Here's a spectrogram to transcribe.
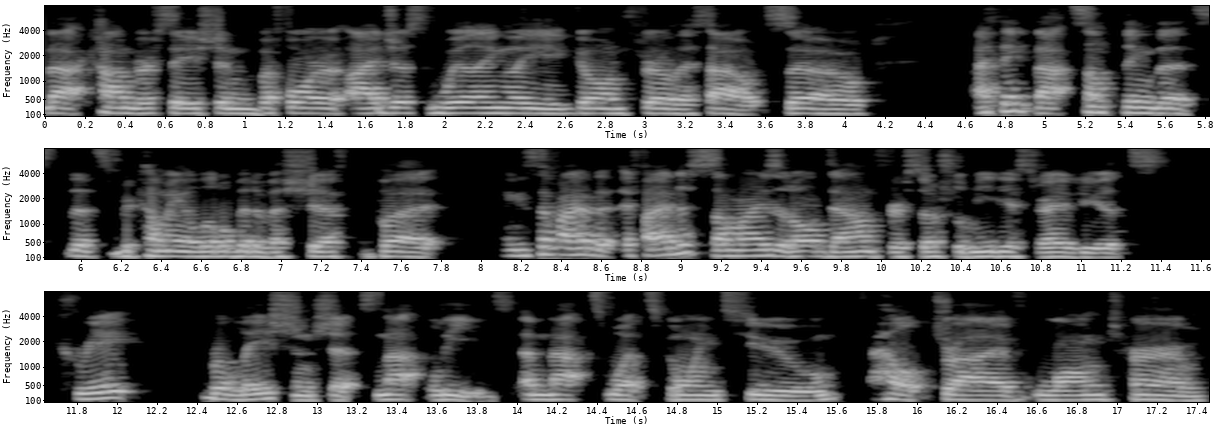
that conversation before I just willingly go and throw this out. So I think that's something that's that's becoming a little bit of a shift. But I guess if I had to, if I had to summarize it all down for social media strategy, it's create relationships, not leads, and that's what's going to help drive long term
